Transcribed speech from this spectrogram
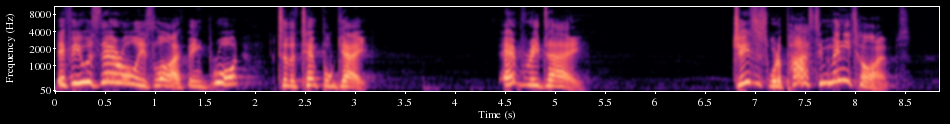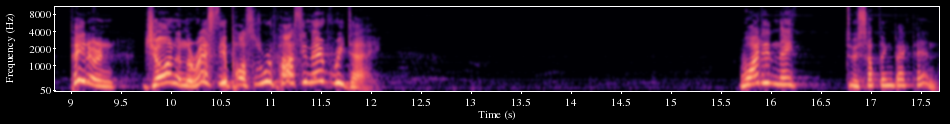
If he was there all his life, being brought to the temple gate every day, Jesus would have passed him many times. Peter and John and the rest of the apostles would have passed him every day. Why didn't they do something back then?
